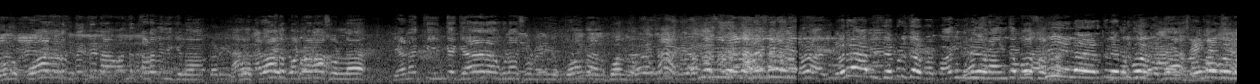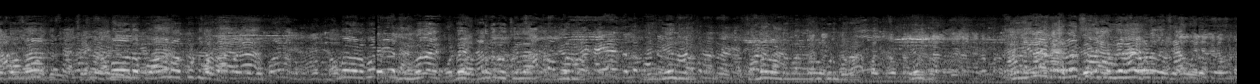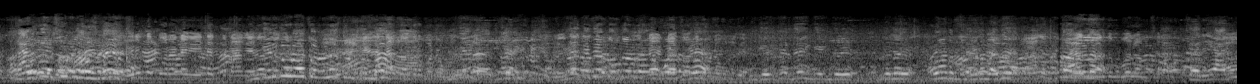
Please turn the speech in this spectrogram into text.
உங்க போனதுக்கு நான் வந்து தடை விதிக்கல நாங்க போட பண்றோம்னா சொல்ல எனக்கு இங்க கேரா கூட சொன்னேன் நீங்க போங்க அங்க போங்க எப்படி சார் நான் இங்க போக சொல்றேன் இடத்துல போங்க போங்க நான் கூட்டு போறேன் நடந்து போச்சு இல்ல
